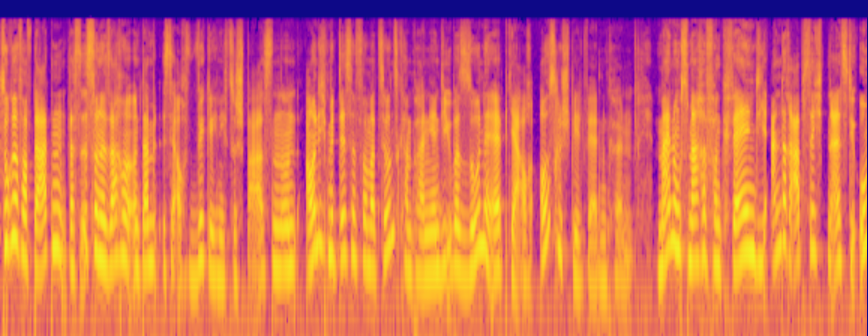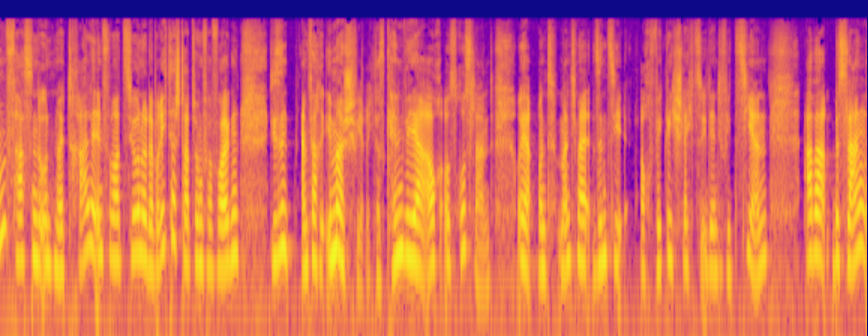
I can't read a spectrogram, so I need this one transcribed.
Zugriff auf Daten, das ist so eine Sache und damit ist ja auch wirklich nicht zu spaßen und auch nicht mit Desinformationskampagnen, die über so eine App ja auch ausgespielt werden können. Meinungsmache von Quellen, die andere Absichten als die umfassende und neutrale Information oder Berichterstattung verfolgen, die sind einfach immer schwierig. Das kennen wir ja auch aus Russland. Oh ja, und manchmal sind sie auch wirklich schlecht zu identifizieren. Aber bislang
